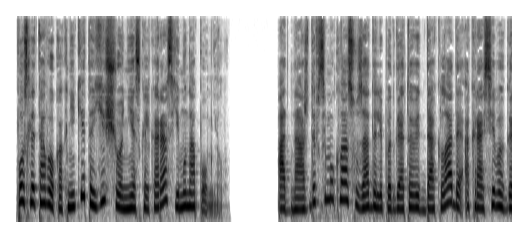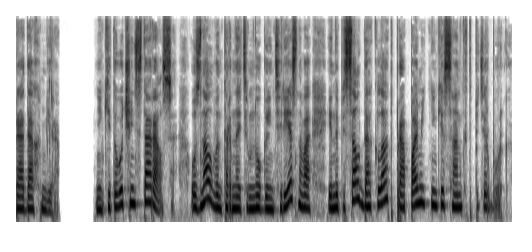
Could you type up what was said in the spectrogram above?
после того, как Никита еще несколько раз ему напомнил. Однажды всему классу задали подготовить доклады о красивых городах мира. Никита очень старался, узнал в интернете много интересного и написал доклад про памятники Санкт-Петербурга.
